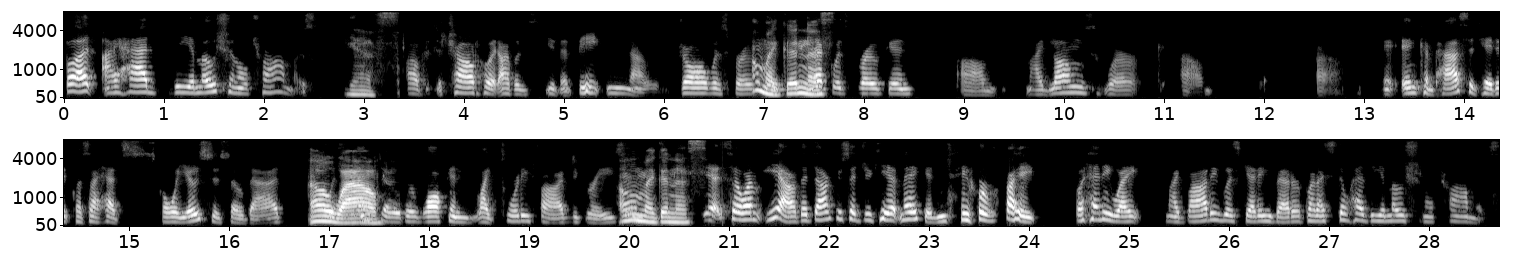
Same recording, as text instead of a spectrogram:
But i had the emotional traumas yes. of the childhood. I was you know beaten my jaw was broken oh my goodness neck was broken um, my lungs were um, uh, incapacitated because i had scoliosis so bad Oh wow. Over walking like 45 degrees. Oh and, my goodness. Yeah, so I'm yeah, the doctor said you can't make it. And they were right. But anyway, my body was getting better, but I still had the emotional traumas.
